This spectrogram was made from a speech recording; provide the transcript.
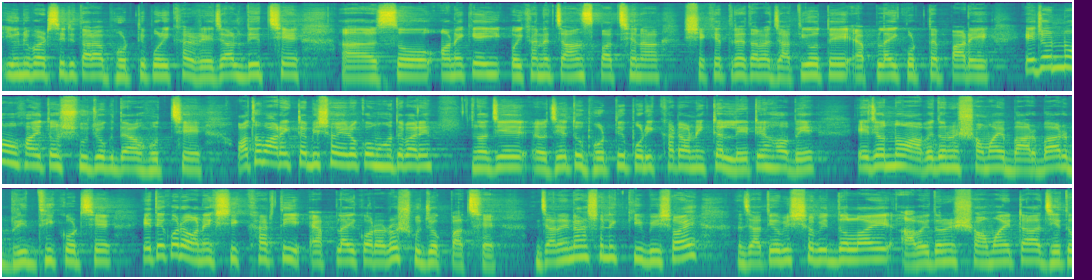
ইউনিভার্সিটি তারা ভর্তি পরীক্ষার রেজাল্ট দিচ্ছে সো অনেকেই ওইখানে চান্স পাচ্ছে না, সেক্ষেত্রে তারা জাতীয়তে অ্যাপ্লাই করতে পারে। এজন্য হয়তো সুযোগ দেওয়া হচ্ছে। অথবা আরেকটা বিষয় এরকম হতে পারে, যে, যেহেতু ভর্তি পরীক্ষাটা অনেকটা লেটে হবে। এজন্য আবেদনের সময় বারবার বৃদ্ধি করছে। এতে করে অনেক শিক্ষার্থী অ্যাপ্লাই করারও সুযোগ পাচ্ছে। জানি না আসলে কি বিষয়। জাতীয় বিশ্ববিদ্যালয়ে আবেদনের সময়টা যেহেতু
